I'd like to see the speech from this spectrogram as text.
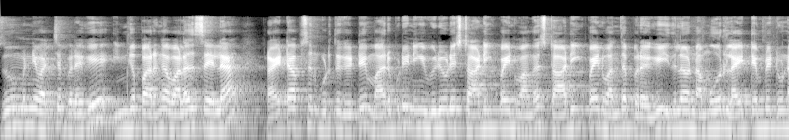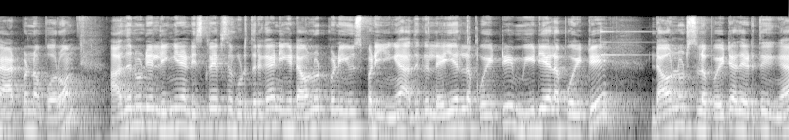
ஜூம் பண்ணி வச்ச பிறகு இங்கே பாருங்கள் வலது சைடில் ரைட் ஆப்ஷன் கொடுத்துக்கிட்டு மறுபடியும் நீங்கள் வீடியோடைய ஸ்டார்டிங் பாயிண்ட் வாங்க. ஸ்டார்டிங் பாயிண்ட் வந்த பிறகு இதில் நம்ம ஒரு லைட் டெம்ப்ளேட் ஒன்று ஆட் பண்ண போகிறோம் அதனுடைய லிங்க் நான் டிஸ்கிரிப்ஷன் கொடுத்துருக்கேன். நீங்கள் டவுன்லோட் பண்ணி யூஸ் பண்ணிக்கிங்க. அதுக்கு லேயரில் போயிட்டு மீடியாவில் போயிட்டு டவுன்லோட்ஸில் போயிட்டு அதை எடுத்துக்கோங்க.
